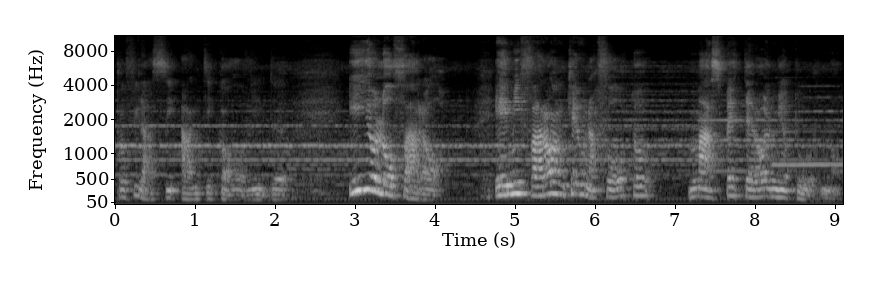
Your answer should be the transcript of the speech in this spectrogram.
profilassi anti-Covid. Io lo farò e mi farò anche una foto, ma aspetterò il mio turno.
